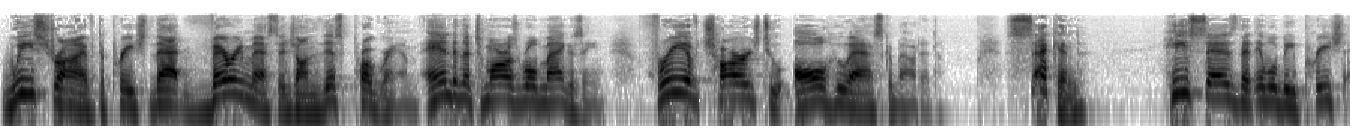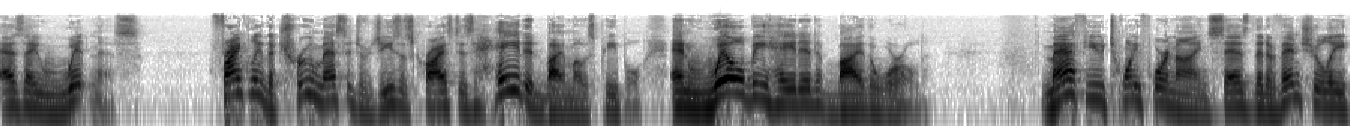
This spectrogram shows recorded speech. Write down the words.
We strive to preach that very message on this program and in the Tomorrow's World magazine, free of charge to all who ask about it. Second, he says that it will be preached as a witness Frankly, the true message of Jesus Christ is hated by most people and will be hated by the world. Matthew 24 9 says that eventually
